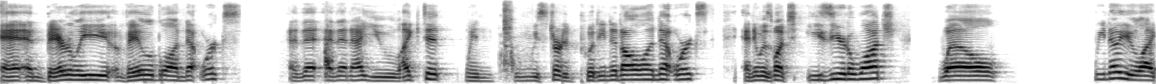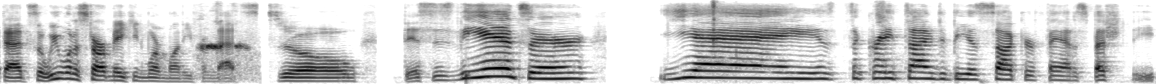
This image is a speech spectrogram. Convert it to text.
and, and barely available on networks, and then and then how you liked it when when we started putting it all on networks and it was much easier to watch. Well, we know you like that, so we want to start making more money from that. So this is the answer. Yay! It's a great time to be a soccer fan, especially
